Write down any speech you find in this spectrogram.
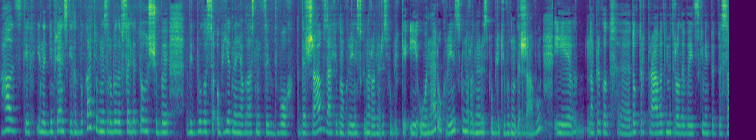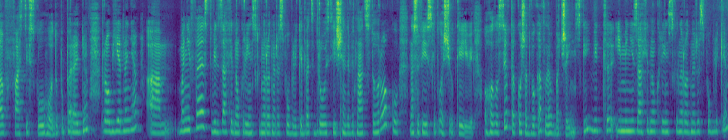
галицьких і надніпрянських адвокатів вони зробили все для того, щоб відбулося об'єднання власне цих двох держав Західноукраїнської Народної Республіки і УНР Української Народної Республіки в одну державу. І, наприклад, е, доктор права Дмитро Левицький він підписав Фастівську угоду попередню про об'єднання. А маніфест від Західноукраїнської Народної Республіки 22 січня 2019 року на Софійській площі у Києві оголосив також адвокат Лев Бачинський від імені Західноукраїнської Народної Республіки.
